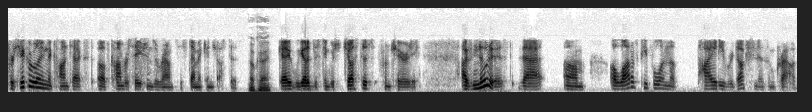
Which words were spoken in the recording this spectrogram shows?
particularly in the context of conversations around systemic injustice. Okay. Okay. We got to distinguish justice from charity. I've noticed that um, a lot of people in the piety reductionism crowd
